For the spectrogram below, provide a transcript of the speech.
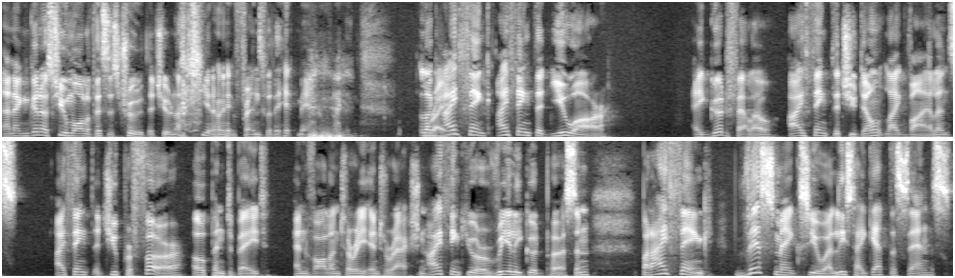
and I'm going to assume all of this is true. That you're not, you know, friends with a hitman. Look, Right. I think I think that you are a good fellow. I think that you don't like violence. I think that you prefer open debate and voluntary interaction. I think you're a really good person, but I think this makes you, at least I get the sense,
